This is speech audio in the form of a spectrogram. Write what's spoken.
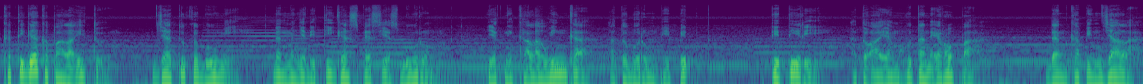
Ketiga kepala itu jatuh ke bumi dan menjadi tiga spesies burung, yakni kalawingka atau burung pipit, titiri atau ayam hutan Eropa, dan kapinjala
